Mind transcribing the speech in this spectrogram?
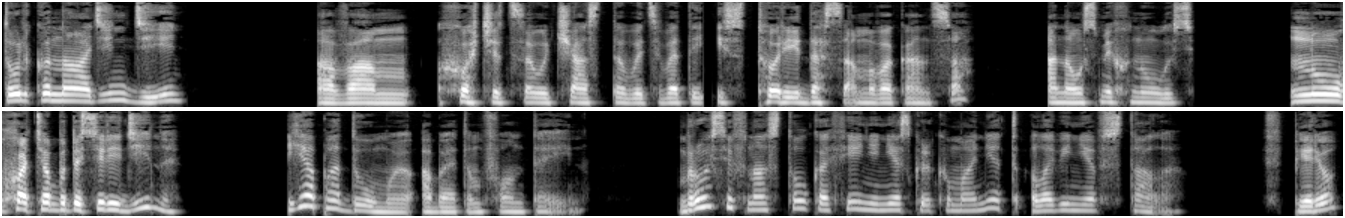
только на один день. А вам хочется участвовать в этой истории до самого конца? Она усмехнулась. Ну, хотя бы до середины. Я подумаю об этом, Фонтейн. Бросив на стол кофейни несколько монет, Лавиния встала. Вперед!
